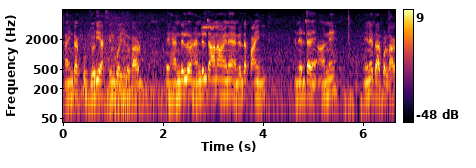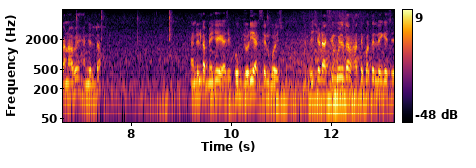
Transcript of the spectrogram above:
সাইনটা খুব জোরই অ্যাক্সিডেন্ট করেছিল, কারণ এই হ্যান্ডেল হ্যান্ডেলটা আনা হয় না হ্যান্ডেলটা পাইনি। হ্যান্ডেলটা আনে, এনে তারপর লাগানো হবে হ্যান্ডেলটা হ্যান্ডেলটা বেঁকে গেছে, খুব জোরই অ্যাক্সিডেন্ট করেছিল। যে সেটা অ্যাক্সিডেন্ট করেছে তার হাতে পাতে লেগেছে,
